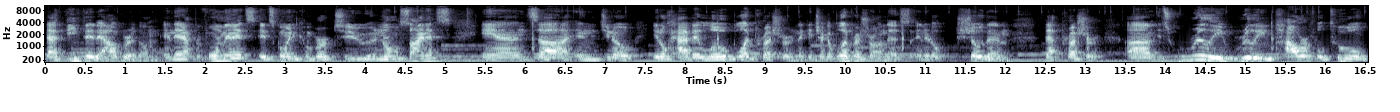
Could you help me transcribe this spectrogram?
that VFib algorithm, and then after four minutes, it's going to convert to a normal sinus, and uh, and you know it'll have a low blood pressure, and they can check a blood pressure on this, and it'll show them that pressure. Um, it's really, really powerful tool.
